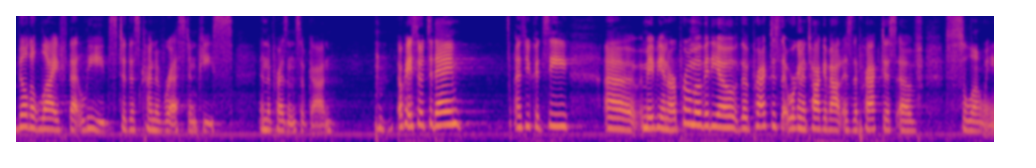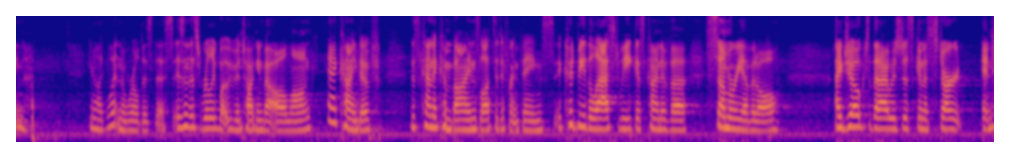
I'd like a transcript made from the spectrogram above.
Build a life that leads to this kind of rest and peace in the presence of God. okay, so today, as you could see, uh, maybe in our promo video, the practice that we're going to talk about is the practice of slowing. You're like, what in the world is this? Isn't this really what we've been talking about all along? Yeah, kind of. This kind of combines lots of different things. It could be the last week as kind of a summary of it all. I joked that I was just going to start and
